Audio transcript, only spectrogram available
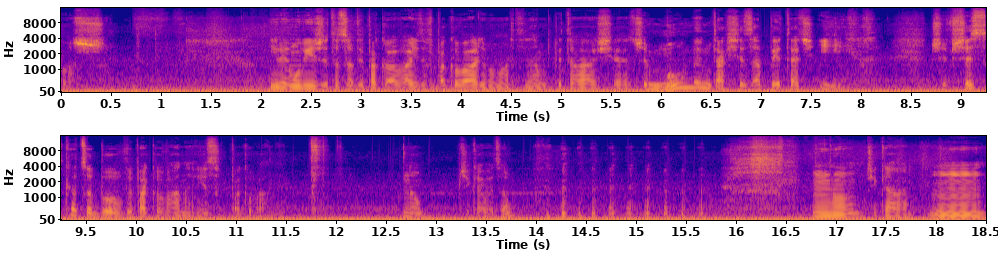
boże. Niby mówili, że to co wypakowali, to wpakowali, bo Martyna pytała się, czy mógłbym tak się zapytać ich, czy wszystko co było wypakowane jest wpakowane. No, ciekawe co? No, ciekawe. Mm.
